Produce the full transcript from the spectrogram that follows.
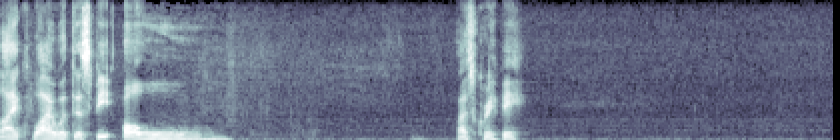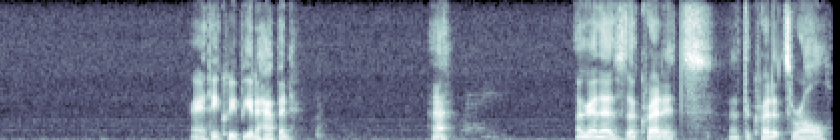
Like, why would this be? Oh, that's creepy. Anything creepy gonna happen? Huh? Okay, there's the credits. The credits roll.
